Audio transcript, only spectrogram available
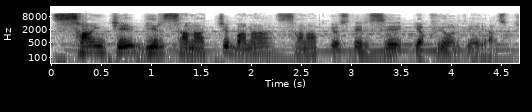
sanki bir sanatçı bana sanat gösterisi yapıyor diye yazmış.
